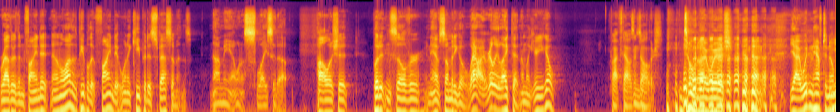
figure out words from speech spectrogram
rather than find it, and a lot of the people that find it want to keep it as specimens. Not me. I want to slice it up, polish it, put it in silver, and have somebody go, "Wow, I really like that." And I'm like, "Here you go." Five thousand dollars. Don't I wish? yeah, I wouldn't have to know You-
